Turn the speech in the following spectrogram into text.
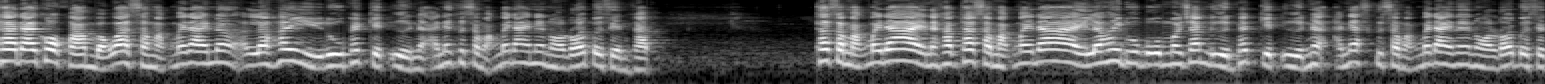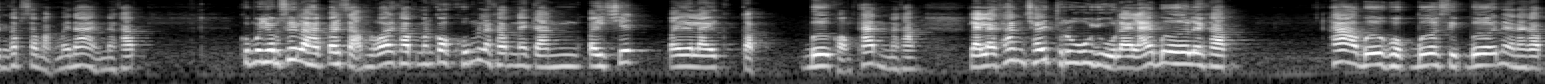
ถ้าได้ข้อความบอกว่าสมัครไม่ได้เนื่องแล้วให้ดูแพ็กเกจอื่นเนี่ยอันนี้คือสมัครไม่ได้แน่นอนร้อยเปอร์เซ็นต์ครับถ้าสมัครไม่ได้นะครับ ถ้าสมัครไม่ได้แล้วให้ดูโปรโมชั่นอื่นแพ็กเกจอื่นเนี่ยอันนี้คือสมัครไม่ได้แน่นอนร้อยเปอร์เซ็นต์ครับสมัครไม่ได้นะครับคุณผู้ชมซื้อรหัสไป 300ครับมันก็คุ้มเลยครับในการไปเช็คไปอะไรกับเบอร์ของท่านนะครับ หลาย ๆ ท่านใช้ True อยู่หลาย ๆ เบอร์เลยครับ5เบอร์ 6 เบอร์ 10 เบอร์เนี่ยนะครับ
